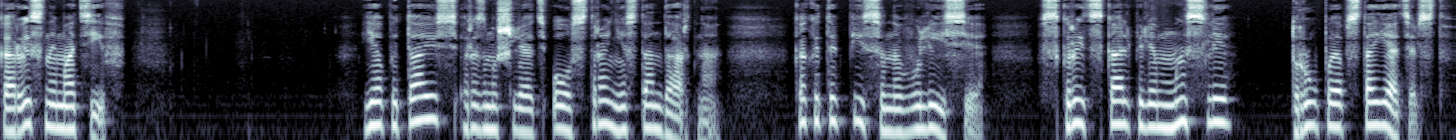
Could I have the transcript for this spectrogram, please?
корыстный мотив. Я пытаюсь размышлять остро, нестандартно. Как это писано в Улисе, вскрыть скальпелем мысли, трупы обстоятельств.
